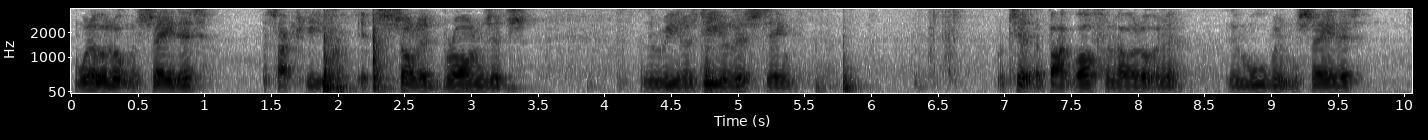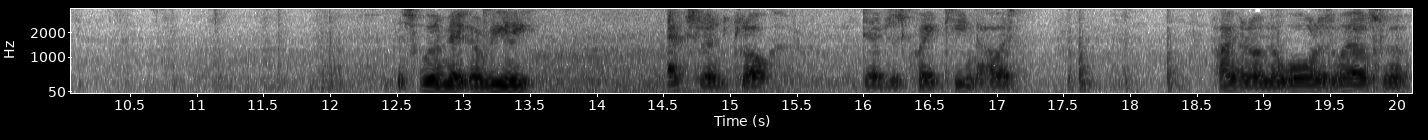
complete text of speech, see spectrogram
We'll have a look inside it. It's actually, it's solid bronze, it's the real deal this thing. We'll take the back off and have a look at the, the movement inside it. This will make a really excellent clock. Debs is quite keen to have it hanging on the wall as well, so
